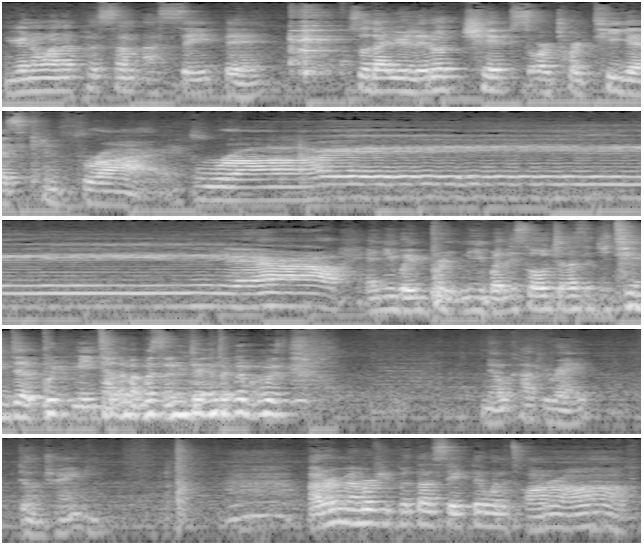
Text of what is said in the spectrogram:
you're gonna wanna put some aceite so that your little chips or tortillas can fry. Fry. Yeah. Anyway, Brittany, but it's all just that you teamed up with me. Tell them i'm was No copyright. Don't try me. I don't remember if you put the aceite when it's on or off.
